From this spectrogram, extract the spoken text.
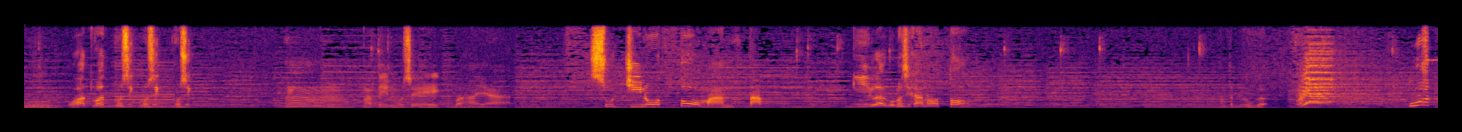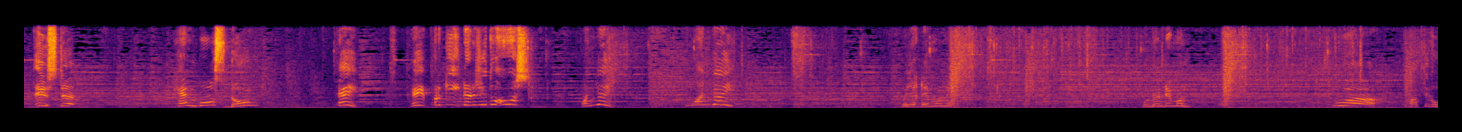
Uh, what what musik musik musik. Hmm, matiin musik bahaya. Suchinoto mantap. Gila gue masih Kanoto. Mantap juga. What is that? Hand boss dong. Hey, hey pergi dari situ awas. Wanjai, Wanjai. Banyak demon nih. Bunuh demon. Wah, mati lu.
